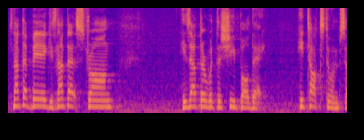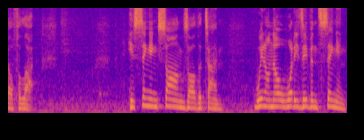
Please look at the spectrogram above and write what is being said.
He's not that big, he's not that strong. He's out there with the sheep all day. He talks to himself a lot. He's singing songs all the time. We don't know what he's even singing.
